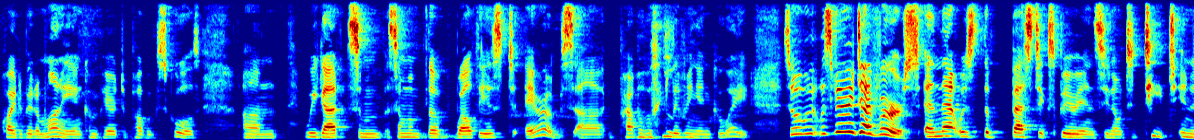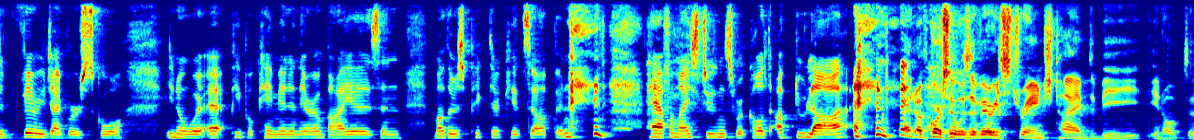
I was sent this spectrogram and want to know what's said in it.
quite a bit of money and compared to public schools. Um, we got some some of the wealthiest Arabs uh, probably living in Kuwait. So it was very diverse, and that was the best experience, you know, to teach in a very diverse school you know, where uh, people came in in their abayas and mothers picked their kids up. And, half of my students were called Abdullah. and of course, it was a very strange time to be, you know, to,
